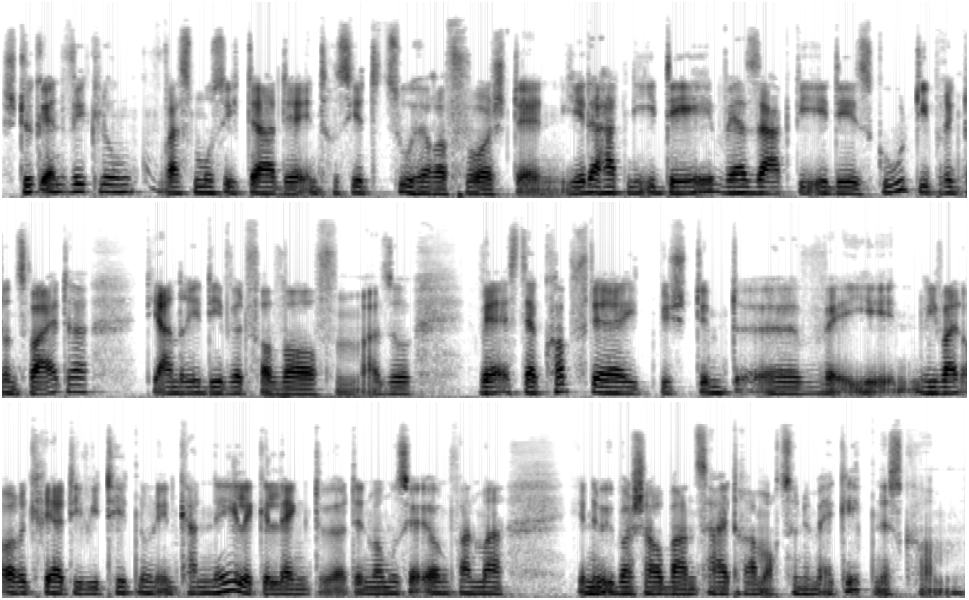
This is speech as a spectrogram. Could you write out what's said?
Stückentwicklung, was muss sich da der interessierte Zuhörer vorstellen? Jeder hat eine Idee, wer sagt, die Idee ist gut, die bringt uns weiter, die andere Idee wird verworfen. Also wer ist der Kopf, der bestimmt, äh, wie weit eure Kreativität nun in Kanäle gelenkt wird? Denn man muss ja irgendwann mal in einem überschaubaren Zeitraum auch zu einem Ergebnis kommen.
